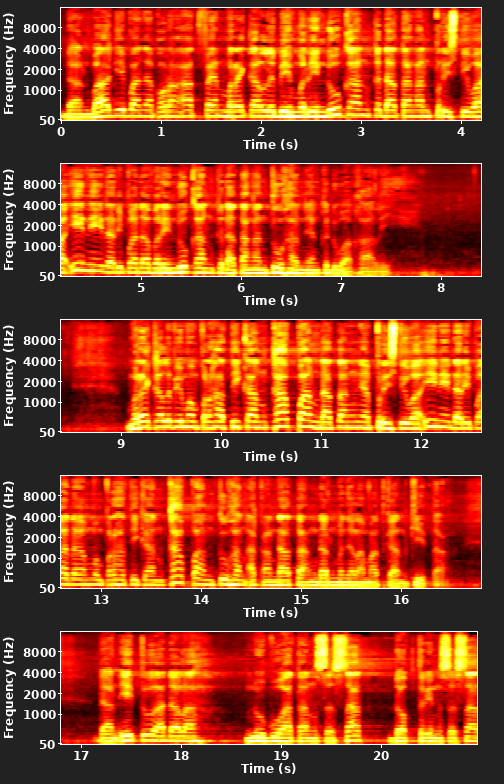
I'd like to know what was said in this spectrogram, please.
Dan bagi banyak orang Advent mereka lebih merindukan kedatangan peristiwa ini daripada merindukan kedatangan Tuhan yang kedua kali. Mereka lebih memperhatikan kapan datangnya peristiwa ini daripada memperhatikan kapan Tuhan akan datang dan menyelamatkan kita. Dan itu adalah nubuatan sesat, doktrin sesat,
